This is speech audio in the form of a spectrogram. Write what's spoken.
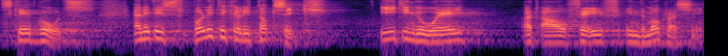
scapegoats. And it is politically toxic, eating away at our faith in democracy.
